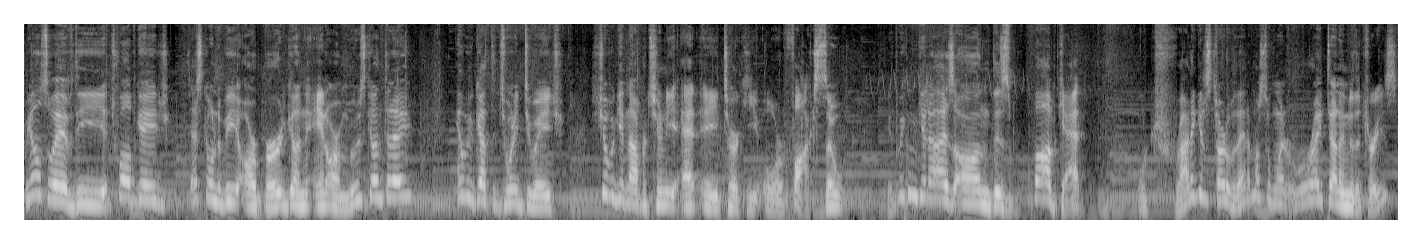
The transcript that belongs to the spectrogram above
we also have the 12 gauge, that's going to be our bird gun and our moose gun today, and we've got the 22H, should we get an opportunity at a turkey or fox. So if we can get eyes on this bobcat, we'll try to get started with that. It must have went right down into the trees.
